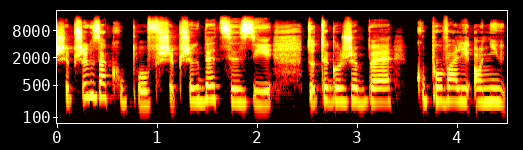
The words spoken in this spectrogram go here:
szybszych zakupów, szybszych decyzji, do tego, żeby kupowali oni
